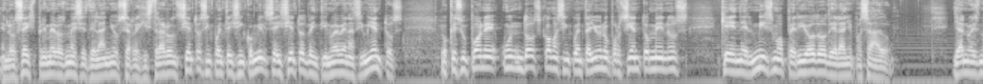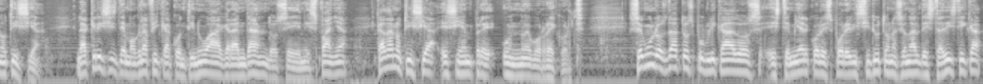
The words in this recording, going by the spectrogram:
En los seis primeros meses del año se registraron 155.629 nacimientos, lo que supone un 2,51% menos que en el mismo periodo del año pasado. Ya no es noticia la crisis demográfica continúa agrandándose en España. Cada noticia es siempre un nuevo récord. Según los datos publicados este miércoles por el Instituto Nacional de Estadística,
